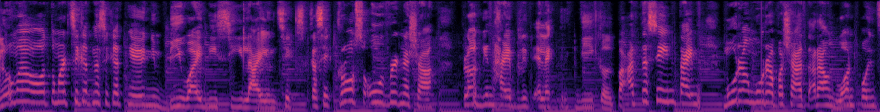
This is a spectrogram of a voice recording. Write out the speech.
Hello mga Automart, sikat na sikat ngayon yung BYD Sea Lion 6 kasi crossover na siya, plug-in hybrid electric vehicle pa. At the same time, murang-mura pa siya at around 1.548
